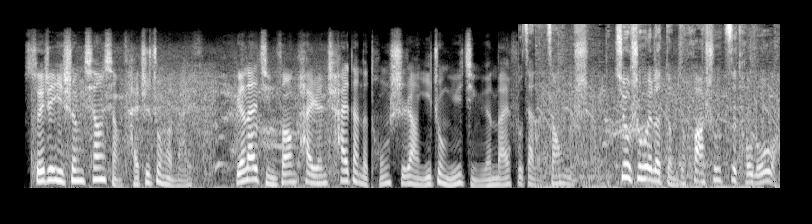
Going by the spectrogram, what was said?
随着一声枪响，才知中了埋伏。原来警方派人拆弹的同时，让一众女警员埋伏在了赃物室，就是为了等着华叔自投罗网。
